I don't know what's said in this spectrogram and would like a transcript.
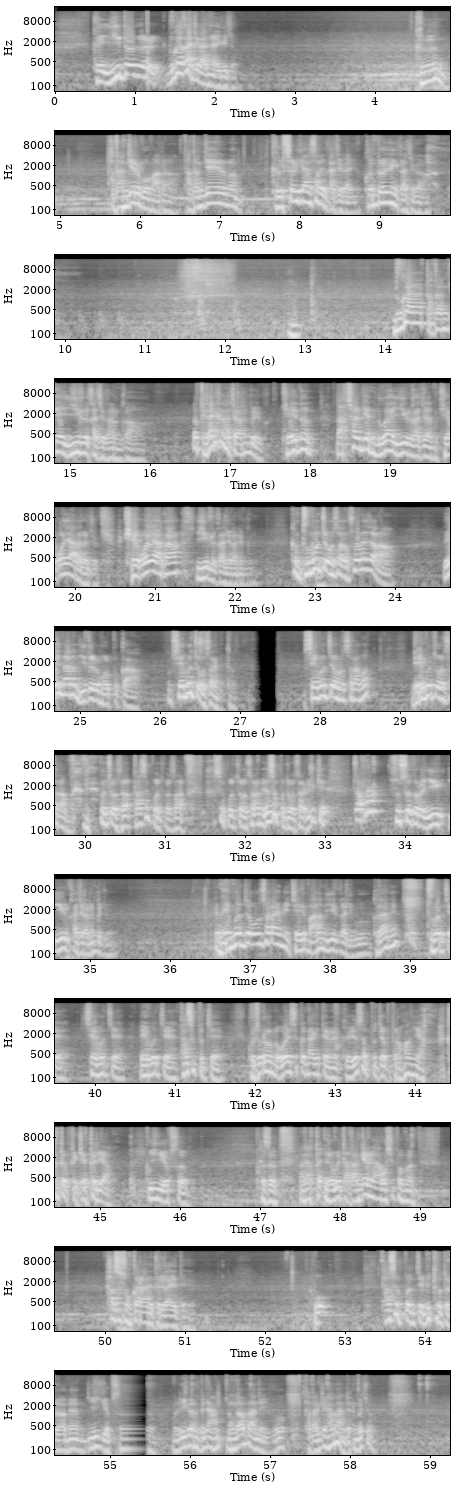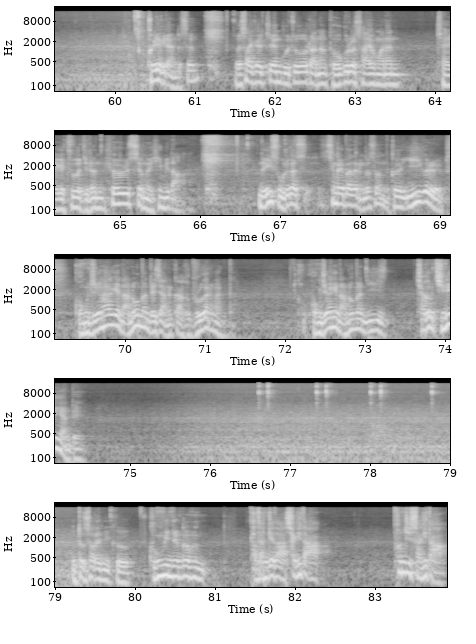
그 이득을 누가 가져가냐 이거죠. 그건 다단계를 보면 알아. 다단계는 그걸 설계한 사람이 가져가요. 권도형이 가져가. 누가 다단계 이익을 가져가는가? 대가리가 가져가는 거예요. 걔는, 낙찰계는 누가 이익을 가져가면 걔 오야라 그러죠. 걔 오야가 이익을 가져가는 거예요. 그럼 두 번째 온 사람 손해잖아. 왜 나는 이득을 못 볼까? 그럼 세 번째 온 사람이 있다고. 세 번째 온 사람은 네 번째 온 사람, 네 번째 온 사람, 다섯 번째 온 사람, 다섯 번째 온 사람, 여섯 번째 온 사람, 이렇게 쫙 순서대로 이익, 이익 을 가져가는 거죠. 맨 먼저 온 사람이 제일 많은 이익을 가지고, 그 다음에 두 번째, 세 번째, 네 번째, 다섯 번째. 구조론은 5에서 끝나기 때문에 그 여섯 번째부터는 황이야. 그때부터 개털이야. 이익이 없어. 그래서 만약 여러분이 다단계를 하고 싶으면 다섯 손가락 안에 들어가야 돼요. 오, 다섯 번째 밑으로 들어가면 이익이 없어. 뭐 이거는 그냥 농담을 한 얘기고 다단계를 하면 안 되는 거죠. 권력이라는 것은 의사결정 구조라는 도구를 사용하는 자에게 주어지는 효율성의 힘이다. 근데 여기서 우리가 생각해봐야 되는 것은 그 이익을 공정하게 나누면 되지 않을까? 그 불가능합니다. 공정하게 나누면 이 작업이 진행이 안 돼. 어떤 사람이 그 국민연금은 다단계다, 사기다, 폰지 사기다.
